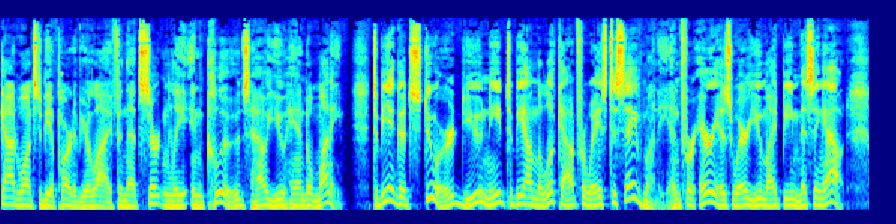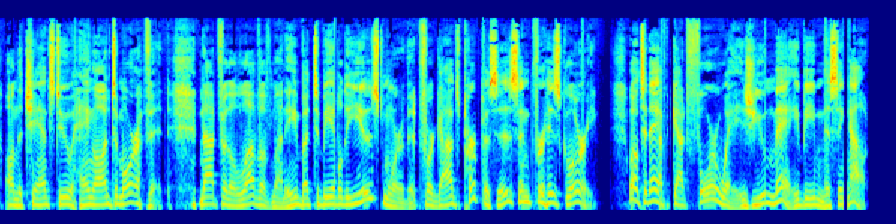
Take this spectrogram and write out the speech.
God wants to be a part of your life, and that certainly includes how you handle money. To be a good steward, you need to be on the lookout for ways to save money and for areas where you might be missing out on the chance to hang on to more of it. Not for the love of money, but to be able to use more of it for God's purposes and for His glory. Well, today I've got four ways you may be missing out.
